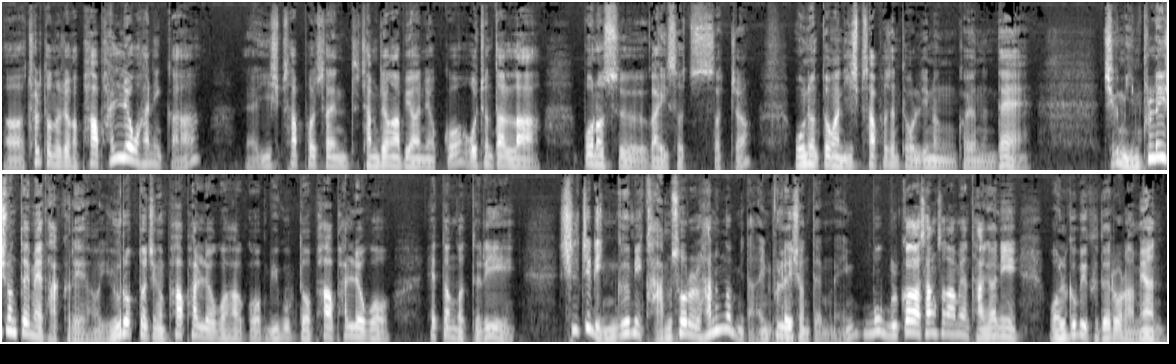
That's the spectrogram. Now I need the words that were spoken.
어, 철도 노조가 파업하려고 하니까 24% 잠정 합의 안이었고 5천 달러 보너스가 있었었죠. 5년 동안 24% 올리는 거였는데 지금 인플레이션 때문에 다 그래요. 유럽도 지금 파업하려고 하고 미국도 파업하려고 했던 것들이 실질 임금이 감소를 하는 겁니다. 인플레이션 네. 때문에. 뭐 물가가 상승하면 당연히 월급이 그대로라면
